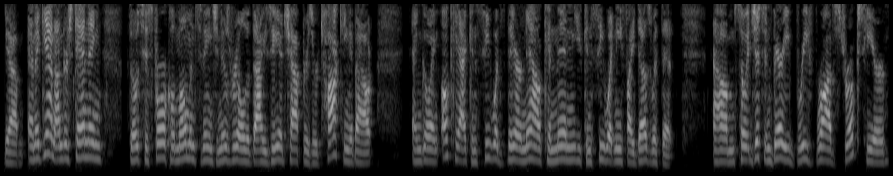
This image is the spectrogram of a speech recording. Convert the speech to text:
Yeah. And again, understanding those historical moments in ancient Israel that the Isaiah chapters are talking about and going, okay, I can see what's there now. Can then you can see what Nephi does with it. Um, so it just in very brief, broad strokes here,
